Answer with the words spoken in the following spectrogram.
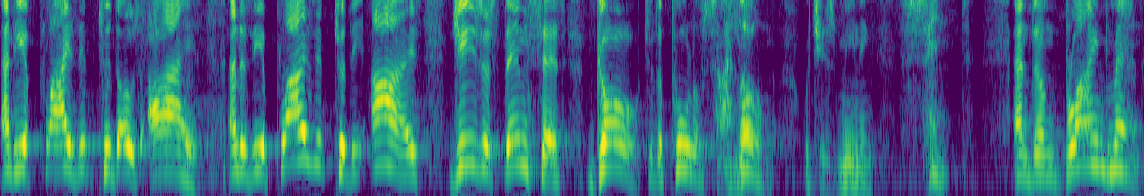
and he applies it to those eyes. And as he applies it to the eyes, Jesus then says, Go to the pool of Siloam, which is meaning sent. And the blind man,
